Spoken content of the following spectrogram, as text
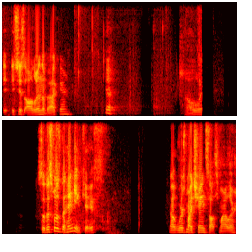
It's just all the way in the back here. Yeah. All the way. So this was the hanging cave. Now where's my chainsaw, Smiler?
